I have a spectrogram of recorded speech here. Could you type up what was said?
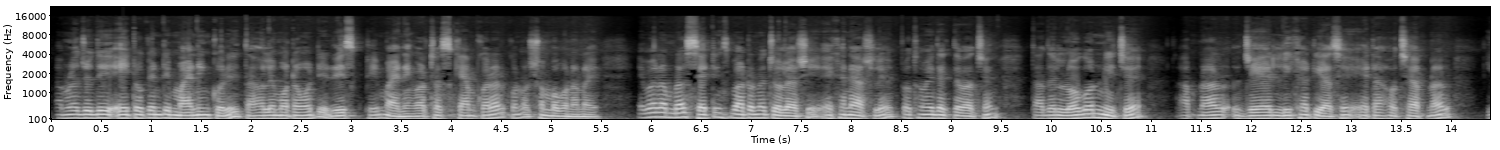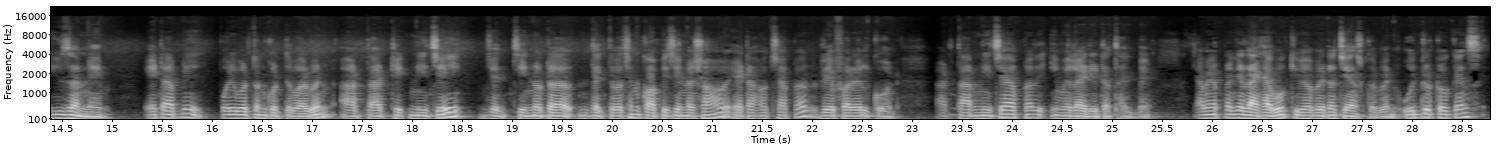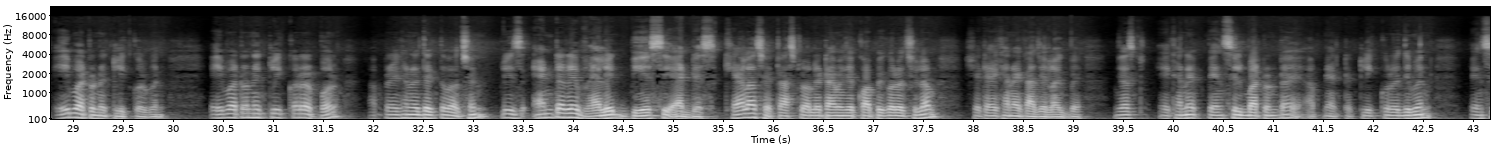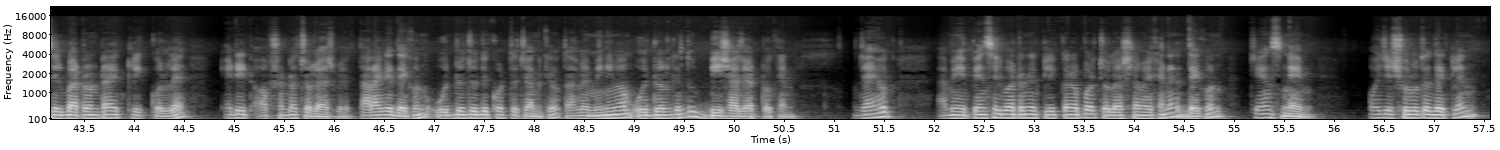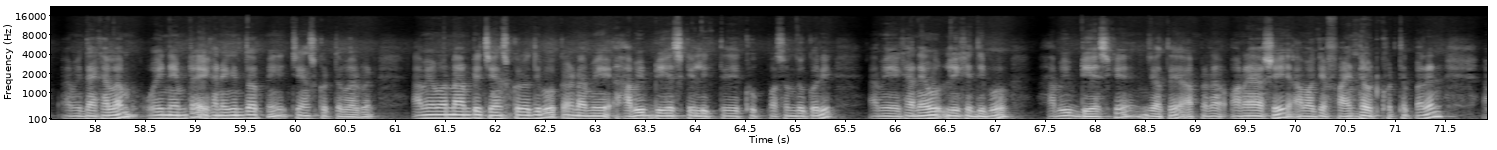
আমরা যদি এই টোকেনটি মাইনিং করি, তাহলে মোটামুটি রিস্ক ফ্রি মাইনিং অর্থাৎ স্ক্যাম করার কোনো সম্ভাবনা নয় এবার আমরা সেটিংস বাটনে চলে আসি। এখানে আসলে প্রথমেই দেখতে পাচ্ছেন, তাদের লগোর নিচে আপনার যে লেখাটি আছে, এটা হচ্ছে আপনার ইউজার নেম এটা আপনি পরিবর্তন করতে পারবেন, আর তার ঠিক নিচেই যে চিহ্নটা দেখতে পাচ্ছেন কপি চিহ্ন সহ, এটা হচ্ছে আপনার রেফারেল কোড আর তার নিচে আপনার ইমেল আইডিটা থাকবে। আমি আপনাকে দেখাবো কীভাবে এটা চেঞ্জ করবেন। উইড্রো টোকেন্স এই বাটনে ক্লিক করবেন। এই বাটনে ক্লিক করার পর আপনারা এখানে দেখতে পাচ্ছেন please enter a valid BSC address খেয়াল আছে ট্রাস্ট ওয়ালেটে আমি যে কপি করেছিলাম, সেটা এখানে কাজে লাগবে। জাস্ট এখানে পেন্সিল বাটনটায় আপনি একটা ক্লিক করে দিবেন। পেন্সিল বাটনটায় ক্লিক করলে এডিট অপশনটা চলে আসবে। তার আগে দেখুন উইড্রো যদি করতে চান কেউ, তাহলে মিনিমাম উইড্রোল কিন্তু বিশ হাজার টোকেন যাই হোক, আমি পেন্সিল বাটনে ক্লিক করার পর চলে আসলাম এখানে। দেখুন চেঞ্জ নেম ওই যে শুরুতে দেখলেন, আমি দেখালাম, ওই নেমটা এখানে কিন্তু আপনি চেঞ্জ করতে পারবেন। আমি আমার নামটি চেঞ্জ করে দিব, কারণ আমি হাবিব ডিএসকে লিখতে খুব পছন্দ করি। আমি এখানেও লিখে দিব হাবিব ডিএসকে যাতে আপনারা অনায়াসেই আমাকে ফাইন্ড আউট করতে পারেন।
